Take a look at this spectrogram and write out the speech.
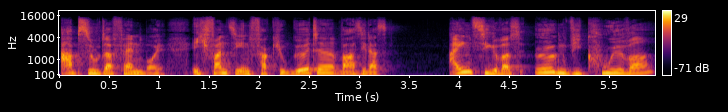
absoluter Fanboy. Ich fand sie in Fuck You Goethe, war sie das einzige, was irgendwie cool war.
